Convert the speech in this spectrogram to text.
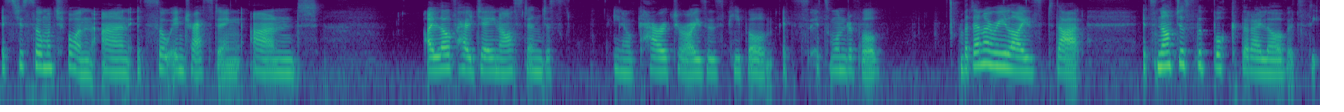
it's just so much fun and it's so interesting. And I love how Jane Austen just you know characterizes people. It's it's wonderful. But then I realized that it's not just the book that I love; it's the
